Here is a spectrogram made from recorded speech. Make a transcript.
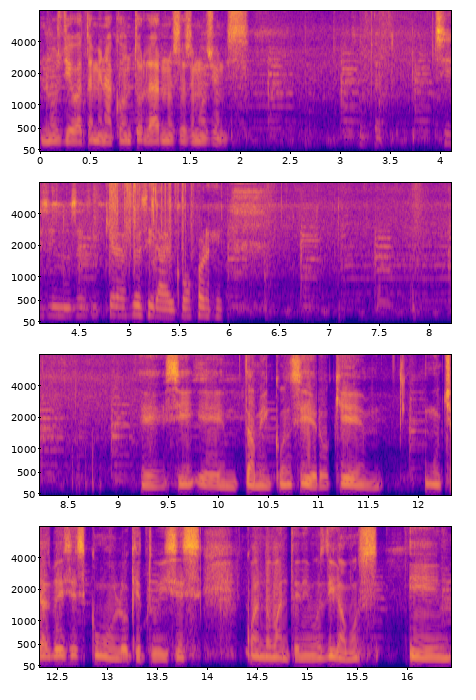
nos lleva también a controlar nuestras emociones. Super. Sí, sí, no sé si quieras decir algo, Jorge. Eh, sí, eh, también considero que muchas veces, como lo que tú dices, cuando mantenemos, digamos, eh,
